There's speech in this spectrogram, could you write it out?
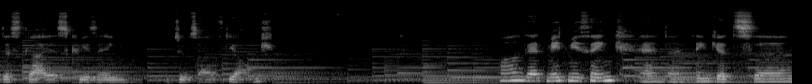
this guy is squeezing juice out of the orange. Well, that made me think, and I think it's uh,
